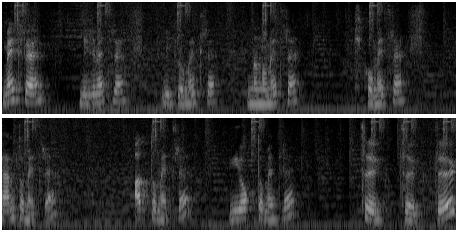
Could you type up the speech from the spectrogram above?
Metre, milimetre, mikrometre, nanometre, pikometre, femtometre, attometre, yoktometre, tık tık tık,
